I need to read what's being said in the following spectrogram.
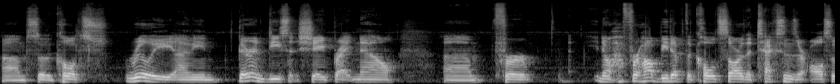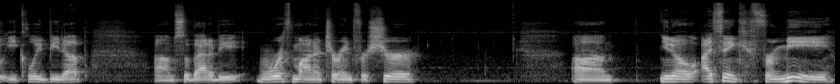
Um, so the Colts really, I mean, they're in decent shape right now. Um, for you know, for how beat up the Colts are, the Texans are also equally beat up. Um, so that'd be worth monitoring for sure. Um, you know, I think for me,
